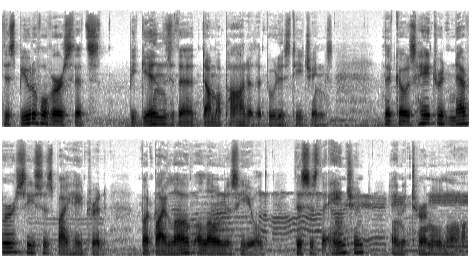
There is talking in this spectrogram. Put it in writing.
This beautiful verse that begins the Dhammapada, the Buddhist teachings, that goes, Hatred never ceases by hatred but by love alone is healed. This is the ancient and eternal law.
